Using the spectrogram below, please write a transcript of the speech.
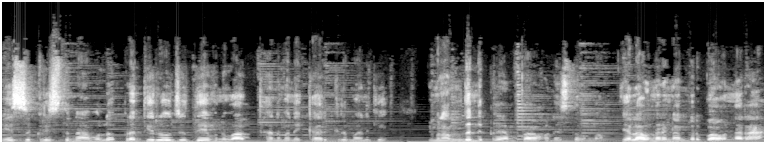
యేసుక్రీస్తు నామంలో ప్రతిరోజు దేవుని వాగ్దానం అనే కార్యక్రమానికి మిమ్మల్ని అందరినీ ప్రేమతో ఆహ్వానిస్తూ ఉన్నాం. ఎలా ఉన్నారండి? అందరూ బాగున్నారా?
